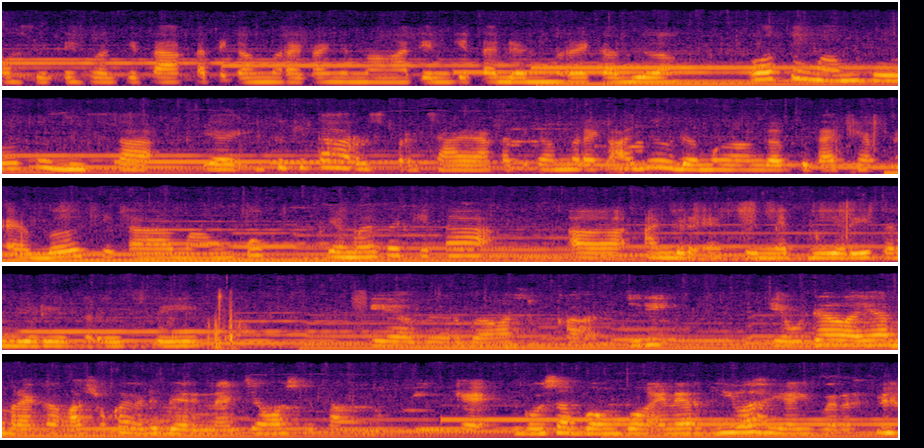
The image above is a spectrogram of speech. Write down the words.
positif ke kita. Ketika mereka nyemangatin kita dan mereka bilang lo tuh mampu lo tuh bisa. Ya itu kita harus percaya. Ketika mereka aja udah menganggap kita capable kita mampu ya masa kita uh, underestimate diri sendiri terus sih. Iya benar banget kak. Jadi ya udah lah ya mereka nggak suka ya udah biarin aja nggak usah ditanggepin. Kayak nggak usah buang-buang energi lah ya ibaratnya.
